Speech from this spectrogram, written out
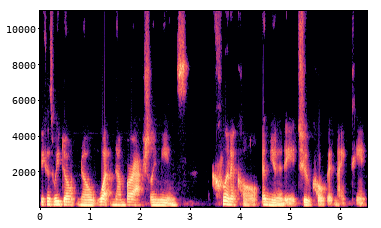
because we don't know what number actually means clinical immunity to COVID 19.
